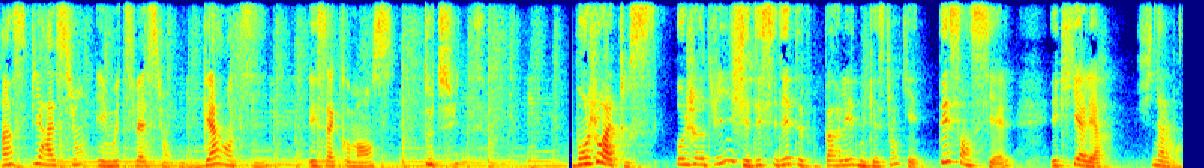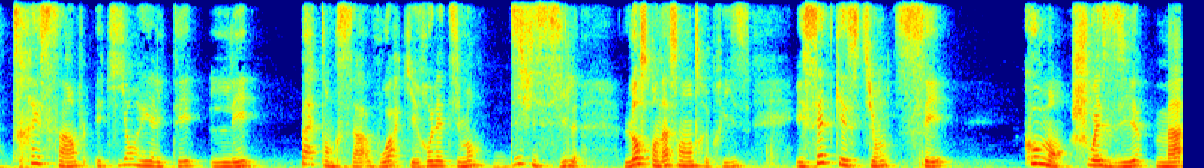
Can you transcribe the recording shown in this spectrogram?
inspiration et motivation garantie et ça commence tout de suite. Bonjour à tous. Aujourd'hui, j'ai décidé de vous parler d'une question qui est essentielle et qui a l'air finalement très simple et qui en réalité l'est pas tant que ça, voire qui est relativement difficile lorsqu'on a son entreprise. Et cette question, c'est comment choisir ma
